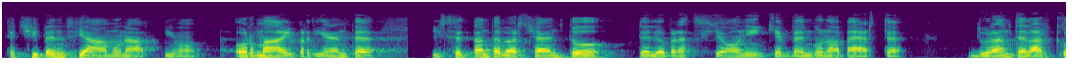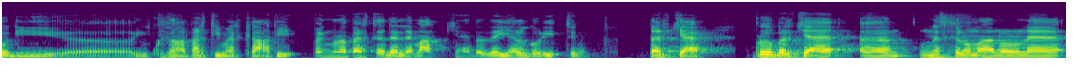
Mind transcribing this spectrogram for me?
se ci pensiamo un attimo, ormai praticamente il 70% delle operazioni che vengono aperte durante l'arco di, eh, in cui sono aperti i mercati vengono aperte dalle macchine, da degli algoritmi. Perché? Proprio perché eh, un essere umano non è-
